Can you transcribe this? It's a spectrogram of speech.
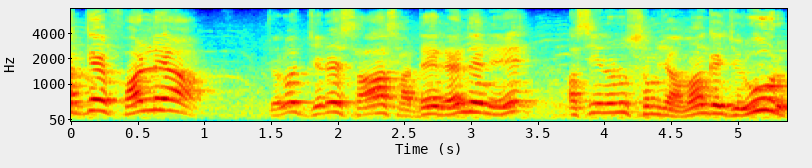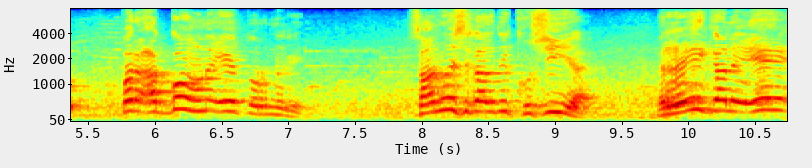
ਅੱਗੇ ਫੜ ਲਿਆ, ਚਲੋ ਜਿਹੜੇ ਸਾਹ ਸਾਡੇ ਰਹਿੰਦੇ ਨੇ ਅਸੀਂ ਇਹਨਾਂ ਨੂੰ ਸਮਝਾਵਾਂਗੇ ਜ਼ਰੂਰ, ਪਰ ਅੱਗੋਂ ਹੁਣ ਇਹ ਤੁਰਨਗੇ। ਸਾਨੂੰ ਇਸ ਗੱਲ ਦੀ ਖੁਸ਼ੀ ਹੈ। ਰਹੀ ਗੱਲ ਇਹ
